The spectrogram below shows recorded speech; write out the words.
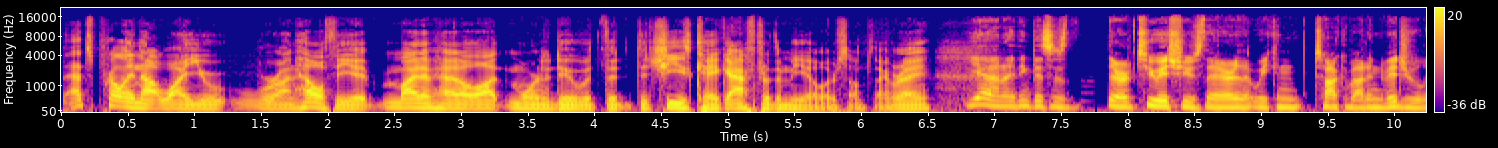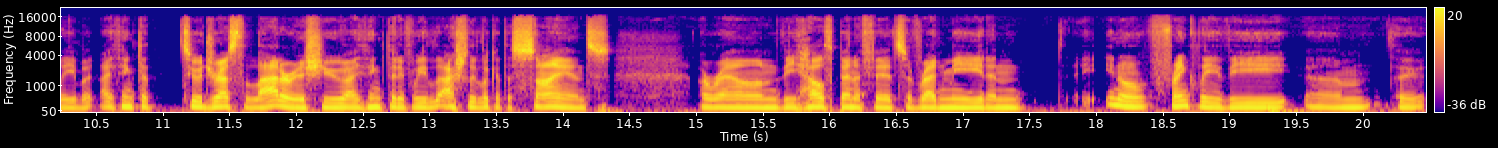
That's probably not why you were unhealthy. It might have had a lot more to do with the, the cheesecake after the meal or something, right? Yeah, and I think this is there are two issues there that we can talk about individually, but I think that to address the latter issue, I think that if we actually look at the science around the health benefits of red meat and you know, frankly, the um, the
